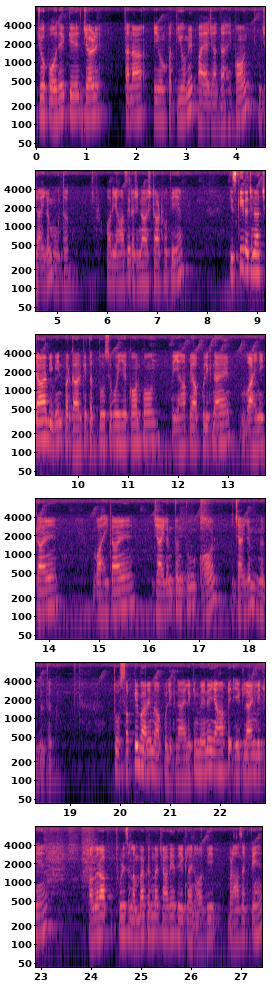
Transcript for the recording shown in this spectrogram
जो पौधे के जड़, तना एवं पत्तियों में पाया जाता है। कौन? जाइलम ऊतक। और यहाँ से रचना स्टार्ट होती है। इसकी रचना चार विभिन्न प्रकार के तत्वों से हुई है। कौन कौन तो यहाँ पे आपको लिखना है वाहिनिकाएँ, वाहिकाएँ, जाइलम तंतु और जाइलम मृदुतक तो सबके बारे में आपको लिखना है, लेकिन मैंने यहाँ पे एक लाइन लिखे हैं। अगर आप थोड़े से लंबा करना चाहते हैं तो एक लाइन और भी बढ़ा सकते हैं,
